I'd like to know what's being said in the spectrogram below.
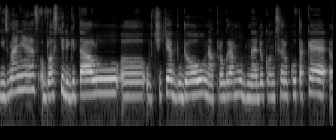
Nicméně v oblasti digitálu uh, určitě budou na programu dne do konce roku také uh,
